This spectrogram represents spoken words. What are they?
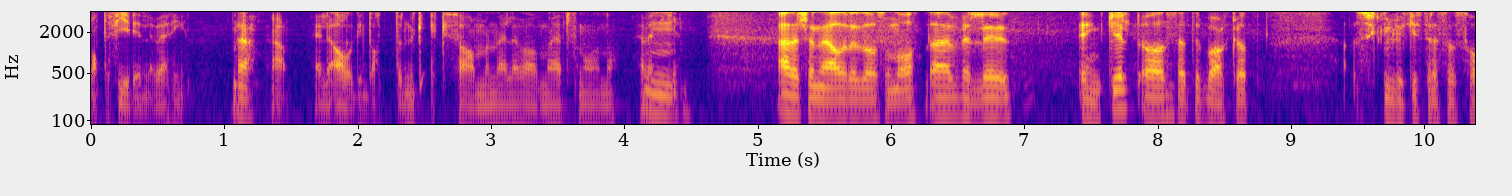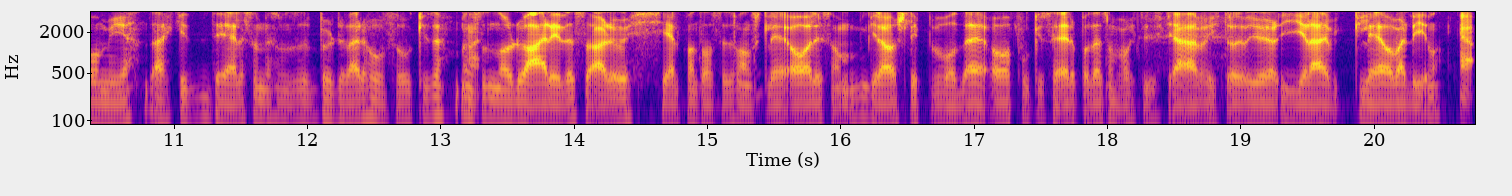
matte 4-innleveringen. Ja. Eller algedatten-eksamen, eller hva det heter for noe nå. Jeg vet Mm. ikke. Nei, det kjenner jeg allerede også nå. Det er veldig enkelt å se tilbake at skulle ikke stressa så mye. Det er ikke det liksom, som burde være hovedfokuset. Men så når du er i det, så er det jo helt fantastisk vanskelig å liksom greie å slippe på det og fokusere på det som faktisk er viktig og gir deg glede og verdi. Da. Ja,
